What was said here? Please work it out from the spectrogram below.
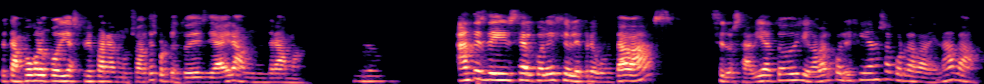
pero tampoco lo podías preparar mucho antes porque entonces ya era un drama. Antes de irse al colegio le preguntabas se lo sabía todo, llegaba al colegio y ya no se acordaba de nada.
